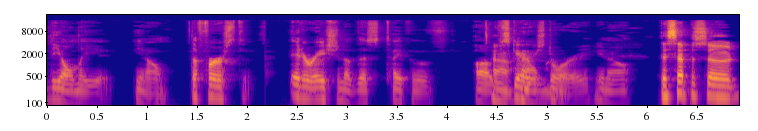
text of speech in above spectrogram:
the only. You know, the first iteration of this type of of Oh, scary story. You know. This episode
